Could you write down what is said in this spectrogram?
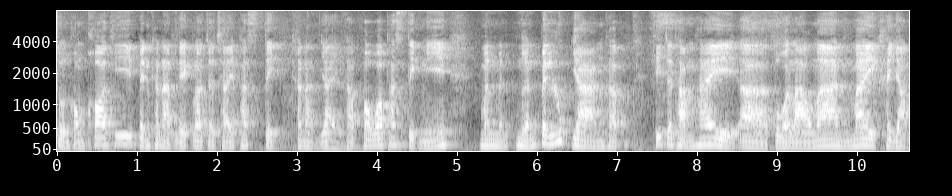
ส่วนของข้อที่เป็นขนาดเล็กเราจะใช้พลาสติกขนาดใหญ่ครับ เพราะว่าพลาสติกนี้มันเหมือนเหมือนเป็นลูกยางครับ ที่จะทำให้ตัวราวม่านไม่ขยับ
